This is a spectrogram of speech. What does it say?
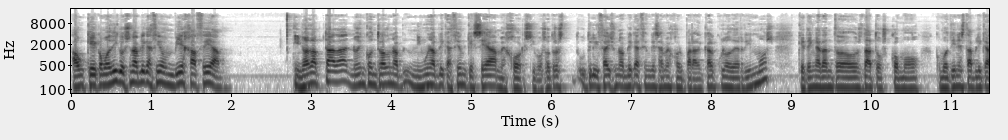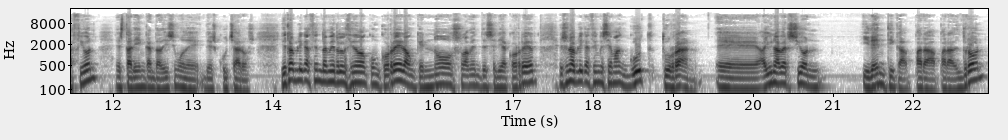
Aunque, como digo, es una aplicación vieja, fea, y no adaptada, no he encontrado ninguna aplicación que sea mejor. Si vosotros utilizáis una aplicación que sea mejor para el cálculo de ritmos, que tenga tantos datos como, como tiene esta aplicación, estaría encantadísimo de, escucharos. Y otra aplicación también relacionada con correr, aunque no solamente sería correr, es una aplicación que se llama Good to Run. Eh, hay una versión idéntica para, para el dron,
